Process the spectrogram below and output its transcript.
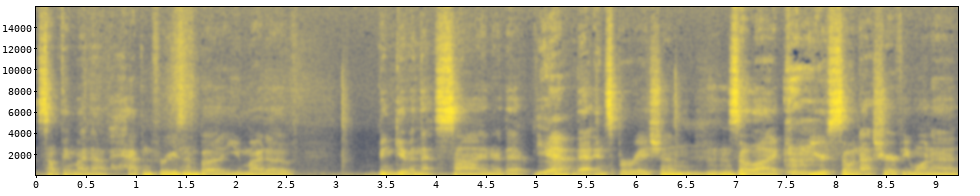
something might not have happened for a reason, but you might have been given that sign or that yeah that inspiration. Mm. Mm-hmm. So like you're so not sure if you want to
